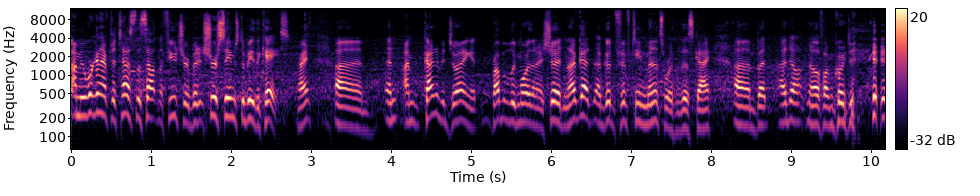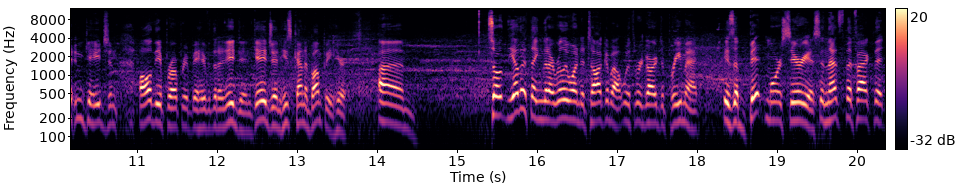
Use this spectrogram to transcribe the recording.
I mean, we're going to have to test this out in the future, but it sure seems to be the case, right? Um, and I'm kind of enjoying it, probably more than I should. And I've got a good 15 minutes worth of this guy, um, but I don't know if I'm going to engage in all the appropriate behavior that I need to engage in. He's kind of bumpy here. Um, so the other thing that I really wanted to talk about with regard to Premack is a bit more serious, and that's the fact that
